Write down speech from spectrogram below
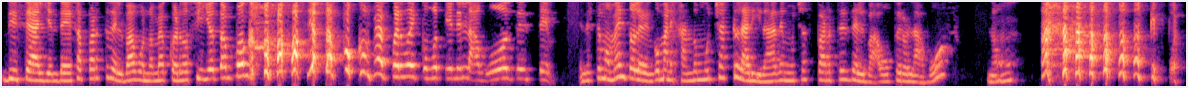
Dice alguien, de esa parte del babo, no me acuerdo. Sí, yo tampoco, yo tampoco me acuerdo de cómo tiene la voz, este, en este momento le vengo manejando mucha claridad de muchas partes del babo, pero la voz, no. Qué fuerte.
